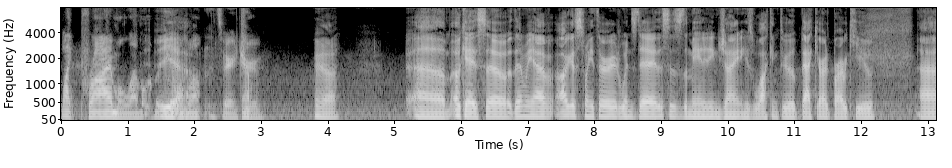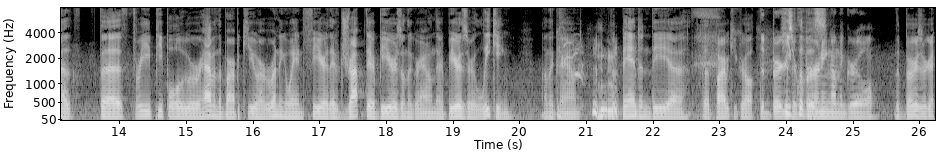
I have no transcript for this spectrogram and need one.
like primal level of Yeah. as well. That's very true. yeah. Um, okay, so then we have August 23rd, Wednesday. This is the man eating giant. He's walking through a backyard barbecue. Uh, the three people who are having the barbecue are running away in fear. They've dropped their beers on the ground. Their beers are leaking on the ground. They've abandoned the uh, the barbecue grill. The burgers Heathcliff are is- burning on the grill. The burgers are going.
